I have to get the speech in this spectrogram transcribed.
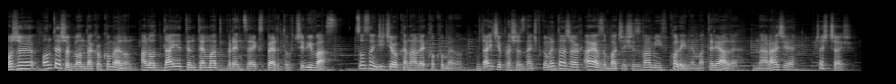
Może on też ogląda Cocomelon, ale oddaję ten temat w ręce ekspertów, czyli was. Co sądzicie o kanale Cocomelon? Dajcie proszę znać w komentarzach, a ja zobaczę się z wami w kolejnym materiale. Na razie, cześć cześć.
